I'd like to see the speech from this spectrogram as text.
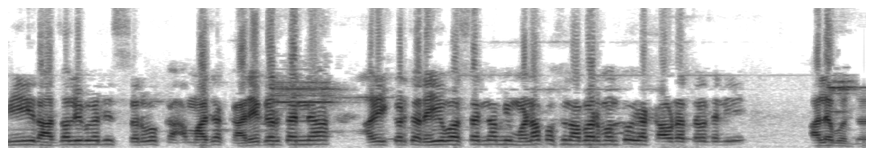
मी राजावली विभागातील सर्व का- माझ्या कार्यकर्त्यांना आणि इकडच्या रहिवाशांना मी मनापासून आभार मानतो या कावड्यात्रेला त्यांनी आल्याबद्दल.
